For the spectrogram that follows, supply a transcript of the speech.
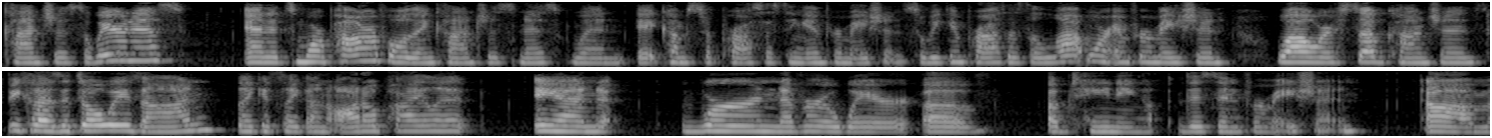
conscious awareness. And it's more powerful than consciousness when it comes to processing information. So we can process a lot more information while we're subconscious because it's always on, like it's like on autopilot, and we're never aware of obtaining this information. Um,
